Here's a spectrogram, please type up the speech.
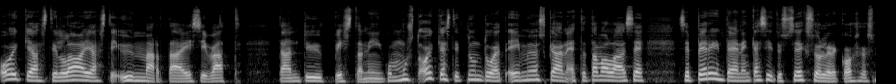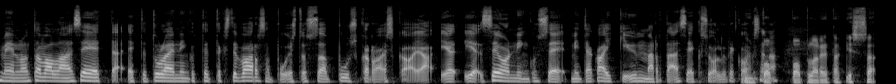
oikeasti laajasti ymmärtäisivät – tämän tyyppistä. Niin kuin musta oikeasti tuntuu, että ei myöskään, että tavallaan se, se perinteinen käsitys seksuaalirikoksessa meillä on tavallaan se, että, että tulee niin kuin, te varsapuistossa puskaraiskaa ja, ja, ja se on niin kuin se, mitä kaikki ymmärtää seksuaalirikoksena. Pop- poplaritakissa.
